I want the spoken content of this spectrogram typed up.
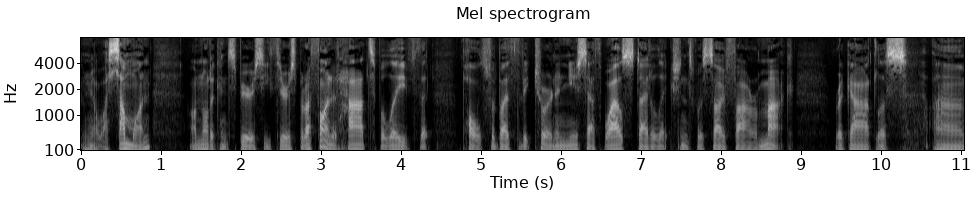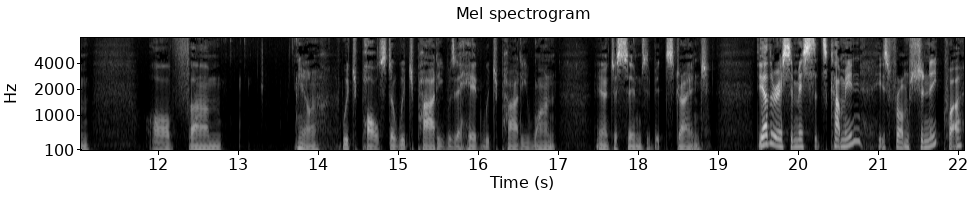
you know by someone. I'm not a conspiracy theorist, but I find it hard to believe that polls for both the Victorian and New South Wales state elections were so far amuck, regardless um, of um, you know which pollster, which party was ahead, which party won. You know, it just seems a bit strange. The other SMS that's come in is from Shaniqua,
